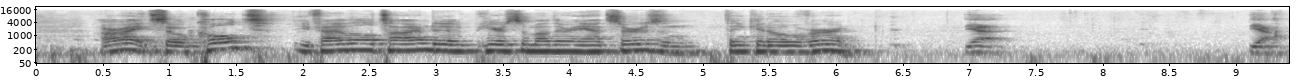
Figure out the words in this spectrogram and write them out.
All right, so Colt, you've had a little time to hear some other answers and think it over. Yeah. Yeah.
